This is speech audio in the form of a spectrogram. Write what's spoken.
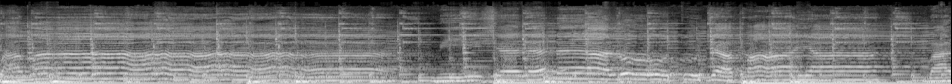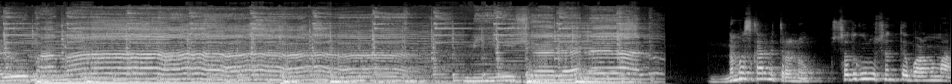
मामा मी शरण आलो तुझ्या पाया. बाळू मामा मी शरण आलो. नमस्कार मित्रांनो सद्गुरू संत बाळमामा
